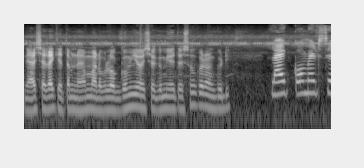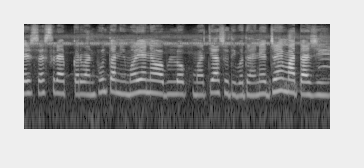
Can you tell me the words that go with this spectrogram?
ને આશા રાખીએ તમને અમારો બ્લોગ ગમ્યો હશે, ગમ્યો હોય તો શું કરવાનું ગુડી? લાઈક કોમેન્ટ શેર સબસ્ક્રાઇબ કરવાનું ભૂલતા નહીં. મળીએ નવા બ્લોગમાં ત્યાં સુધી બધાને જય માતાજી.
